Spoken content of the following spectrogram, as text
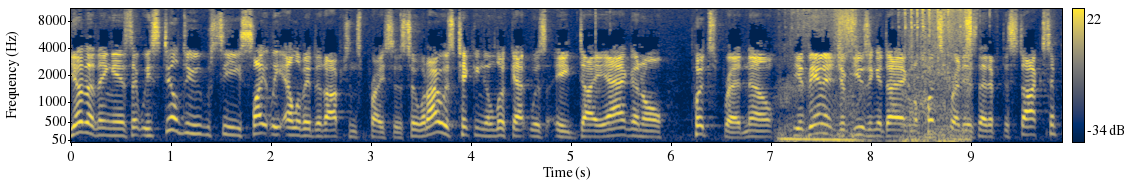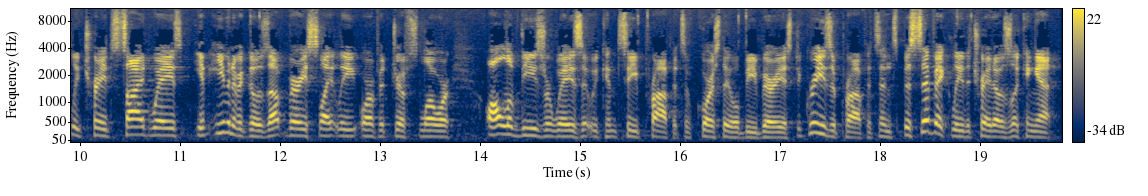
The other thing is that we still do see slightly elevated options prices. So what I was taking a look at was a diagonal put spread. Now, the advantage of using a diagonal put spread is that if the stock simply trades sideways, if, even if it goes up very slightly or if it drifts lower, all of these are ways that we can see profits. Of course, there will be various degrees of profits. And specifically, the trade I was looking at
